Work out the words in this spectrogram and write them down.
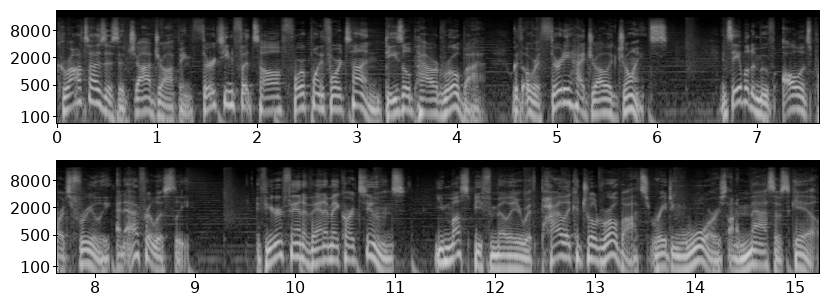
Kuratas is a jaw-dropping 13-foot tall, 4.4-ton diesel-powered robot with over 30 hydraulic joints. It's able to move all its parts freely and effortlessly. If you're a fan of anime cartoons, you must be familiar with pilot-controlled robots raging wars on a massive scale.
